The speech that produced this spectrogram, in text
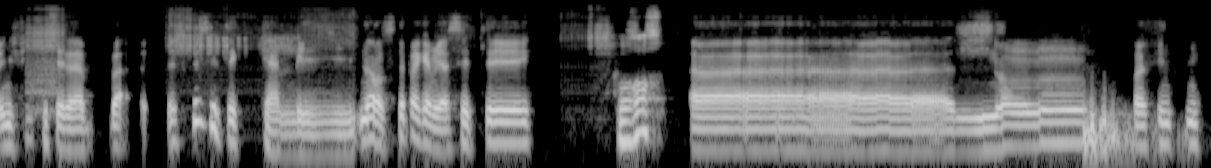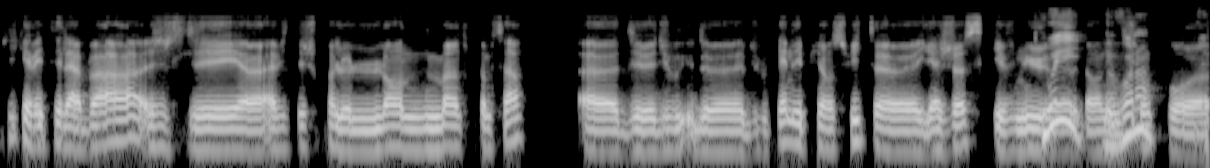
une fille qui était là. bas Est-ce que c'était Camille? Non, c'était pas Camille, c'était. Aurore? Non. Bref, une, fille qui avait été là-bas. Je l'ai invitée, je crois, le lendemain, un truc comme ça. du, du, week-end. Et puis ensuite, il y a Joss qui est venu dans bah l'émission pour,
